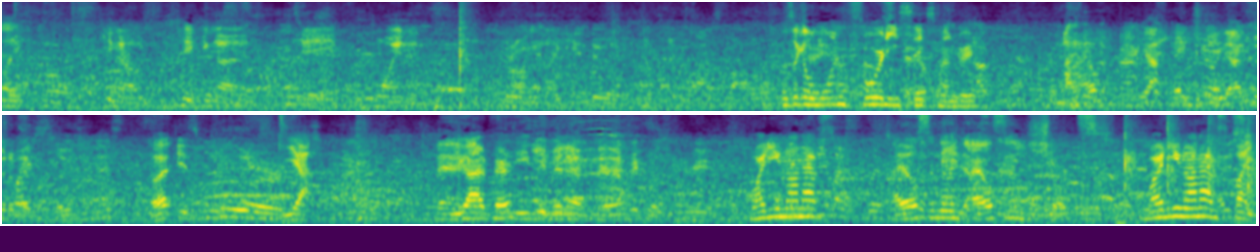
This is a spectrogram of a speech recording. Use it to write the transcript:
Like, you know, taking a, a point and throwing it like into a, a glass bottle. It was like a 140 600. I think the fact that he could be that good of a collusionist What? is cooler Yeah. You got a pair? even if Maverick was real. Why do you not have I also need I also need shorts Why do you not have spikes?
